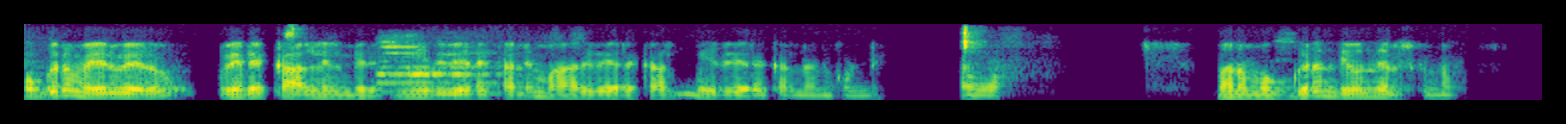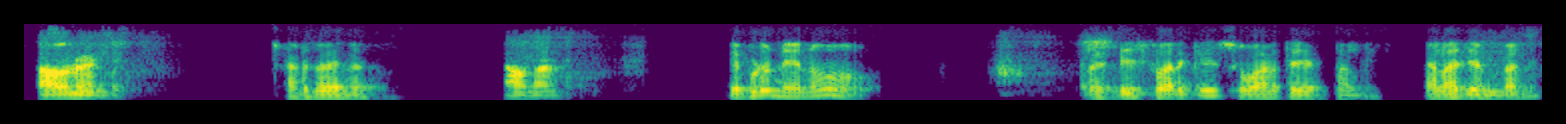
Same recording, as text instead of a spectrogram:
ముగ్గురం వేరు వేరు వేరే కాలనీలు మీరు మీది వేరే కాలనీ మాది వేరే కాలనీ మీది వేరే కాలనీ అనుకోండి. అయ్యా. మన ముగ్గురం దేవుని తెలుసుకున్నాం. అవునండి. అర్థమైందా? అవునండి. ఇప్పుడు నేను రెడ్డిస్ వారికి సువార్త చెప్పాలి. ఎలా చెప్పాలి?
